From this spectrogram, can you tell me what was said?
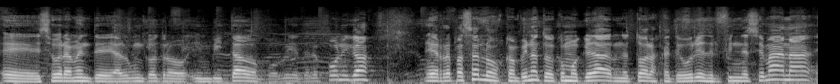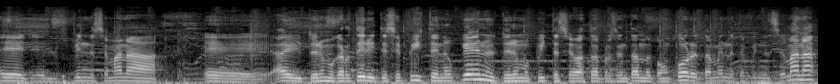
Eh, seguramente algún que otro invitado por vía telefónica. Repasar los campeonatos, cómo quedaron de todas las categorías del fin de semana. El fin de semana hay Turismo Carretera y TC Pista en Neuquén. El Turismo Pista se va a estar presentando con Corre también este fin de semana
